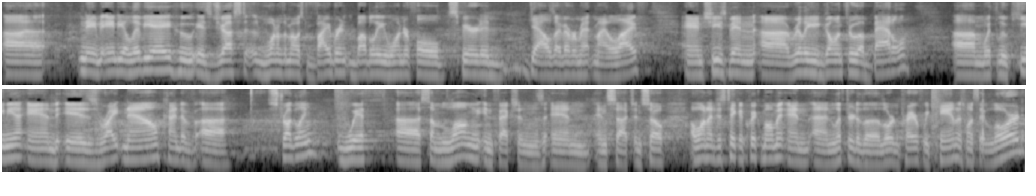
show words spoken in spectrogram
uh, named Andy Olivier, who is just one of the most vibrant, bubbly, wonderful, spirited gals I've ever met in my life. And she's been uh, really going through a battle um, with leukemia and is right now kind of uh, struggling with uh, some lung infections and, and such. And so I want to just take a quick moment and, and lift her to the Lord in prayer if we can. I just want to say, Lord,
